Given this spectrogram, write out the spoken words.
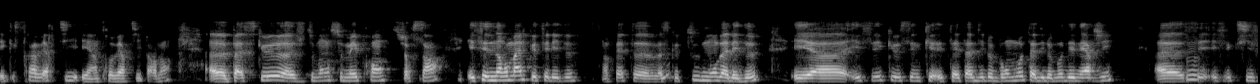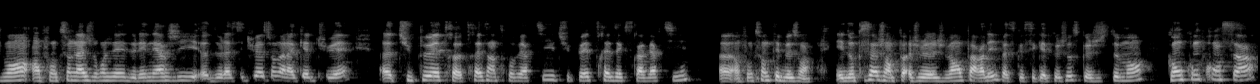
extraverti et introverti, pardon, euh, parce que euh, justement on se méprend sur ça. Et c'est normal que tu aies les deux en fait parce que tout le monde a les deux. Et, et c'est que c'est tu as dit le bon mot, tu as dit le mot d'énergie euh, mm. C'est effectivement en fonction de la journée, de l'énergie, euh, de la situation dans laquelle tu es, euh, tu peux être très introverti, tu peux être très extraverti. en fonction de tes besoins. Et donc ça, je, je, vais en parler parce que c'est quelque chose que justement, quand on comprend ça,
